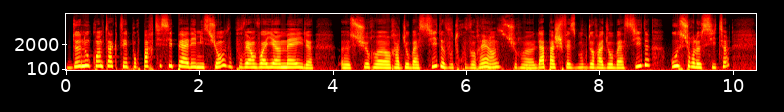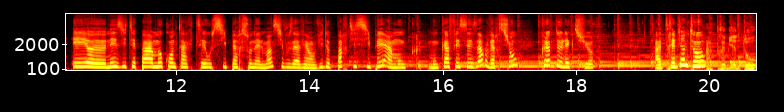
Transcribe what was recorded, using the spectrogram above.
de nous contacter pour participer à l'émission, vous pouvez envoyer un mail euh, sur euh, Radio Bastide. Vous trouverez hein, sur euh, la page Facebook de Radio Bastide ou sur le site. Et n'hésitez pas à me contacter aussi personnellement si vous avez envie de participer à mon Café César version club de lecture. À très bientôt. À très bientôt.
